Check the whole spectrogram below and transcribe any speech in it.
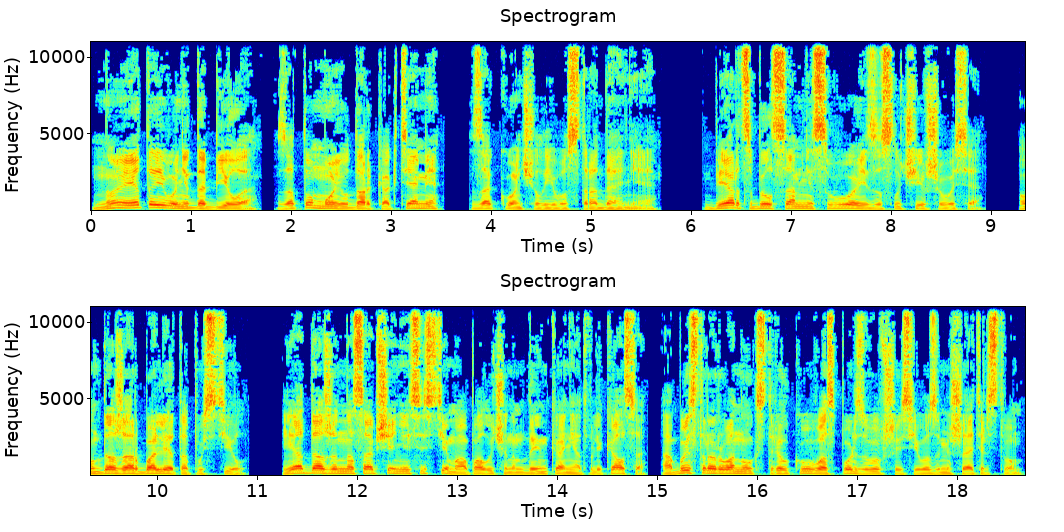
Но это его не добило, зато мой удар когтями закончил его страдания. Берц был сам не свой из-за случившегося. Он даже арбалет опустил. Я даже на сообщение системы о полученном ДНК не отвлекался, а быстро рванул к стрелку, воспользовавшись его замешательством,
